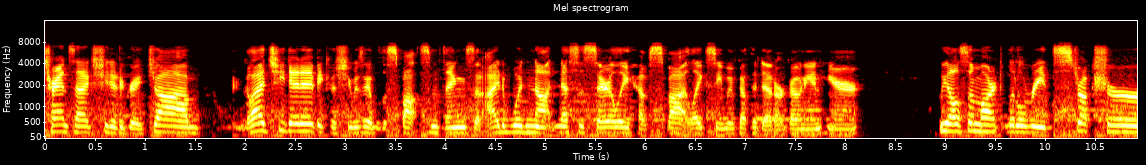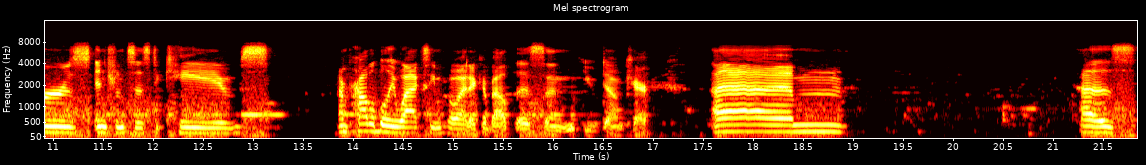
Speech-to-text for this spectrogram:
she did a great job. I'm glad she did it because she was able to spot some things that I would not necessarily have spot. Like, see, we've got the dead Argonian here. We also marked little Reed's structures, entrances to caves. I'm probably waxing poetic about this, and you don't care. Um, has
